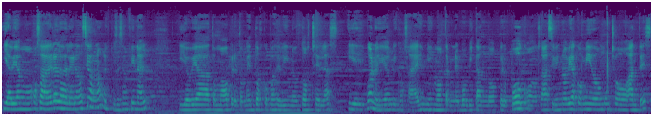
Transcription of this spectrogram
y habíamos, o sea, era la de la graduación, ¿no? La exposición final. Y yo había tomado, pero tomé dos copas de vino, dos chelas. Y bueno, llegué a mi casa, ahí mismo terminé vomitando, pero poco, o sea, si bien no había comido mucho antes,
